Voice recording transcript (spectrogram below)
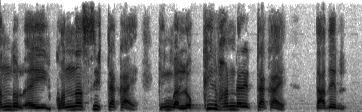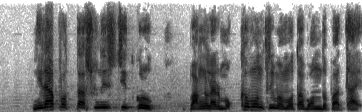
আন্দোলন এই কন্যাশ্রীর টাকায় কিংবা লক্ষ্মীর ভাণ্ডারের টাকায় তাদের নিরাপত্তা সুনিশ্চিত করুক বাংলার মুখ্যমন্ত্রী মমতা বন্দ্যোপাধ্যায়।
